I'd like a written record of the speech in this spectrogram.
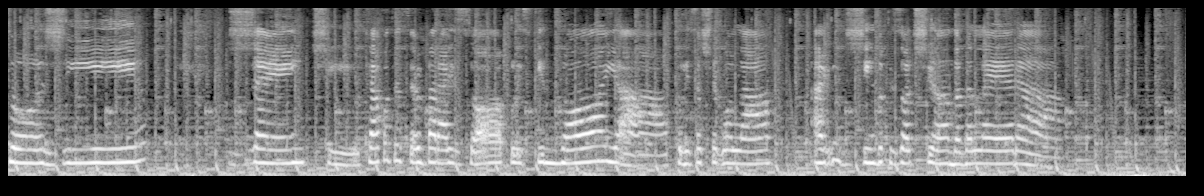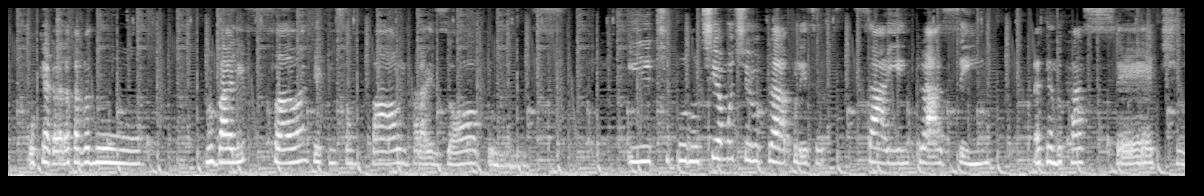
Hoje. Gente, o que aconteceu em Paraisópolis? Que noia! A polícia chegou lá agredindo, pisoteando a galera. Porque a galera tava no, no baile funk aqui em São Paulo, em Paraisópolis. E, tipo, não tinha motivo pra polícia sair, entrar assim, metendo cacete,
